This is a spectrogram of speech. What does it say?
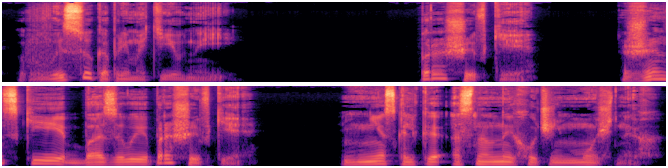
– высокопримативный. Прошивки Женские базовые прошивки. Несколько основных очень мощных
